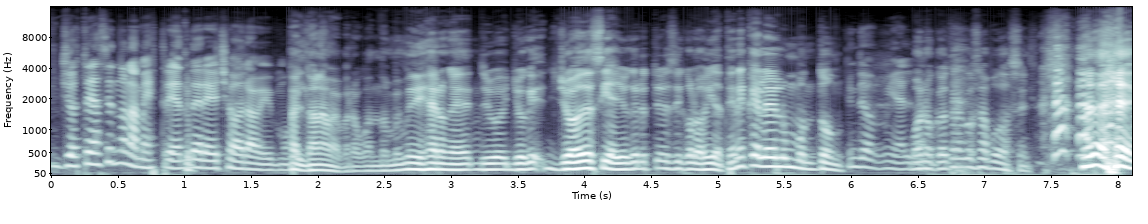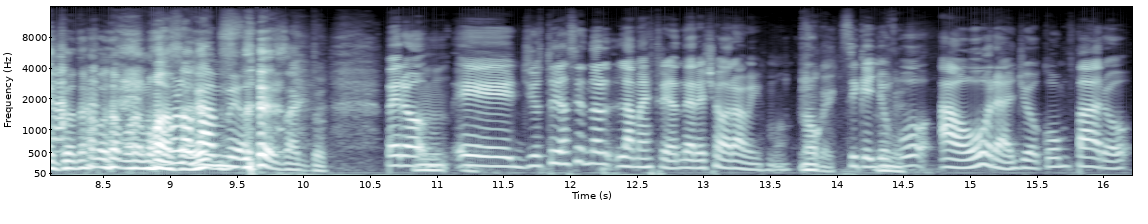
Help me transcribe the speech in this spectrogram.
yo estoy haciendo la maestría en Derecho ahora mismo. Perdóname, pero cuando a mí me dijeron, eh, yo, yo, decía, yo quiero estudiar psicología, tienes que leer un montón. bueno, ¿qué otra cosa puedo hacer? ¿Qué otra cosa podemos hacer? lo cambio? exacto. Pero mm. eh, yo estoy haciendo la maestría en Derecho ahora mismo. Ok. Así que yo puedo, ahora yo comparo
